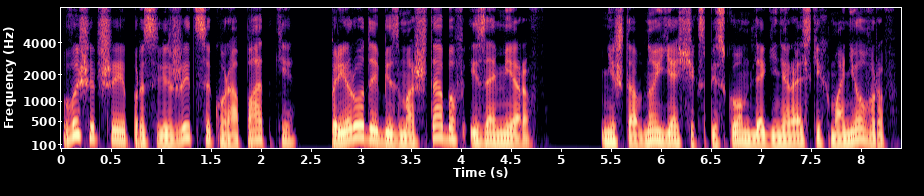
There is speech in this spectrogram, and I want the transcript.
вышедшие просвежиться куропатки, природа без масштабов и замеров, не штабной ящик с песком для генеральских маневров,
